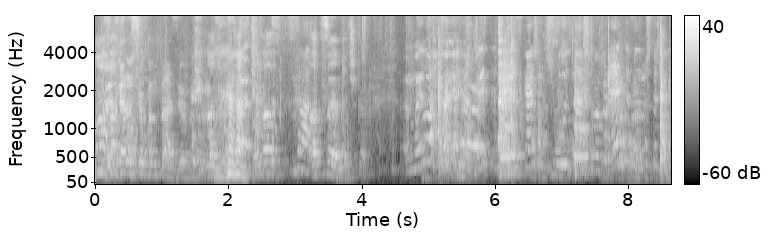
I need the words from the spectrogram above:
У нас, Ви оц- хорошо фантазія. у нас. у нас, у нас Да. оценочка. Мы вам быстренько расскажем суть нашего проекта, потому что это не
